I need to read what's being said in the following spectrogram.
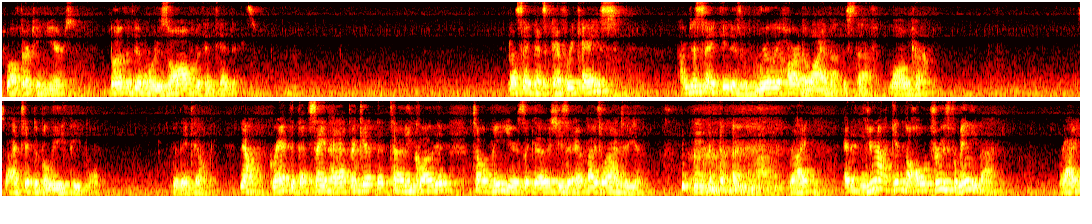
12, 13 years. Both of them were resolved within 10 days. I'm not saying that's every case. I'm just saying it is really hard to lie about this stuff long term. So I tend to believe people when they tell me. Now, granted, that same advocate that Tony quoted told me years ago, she said, everybody's lying to you. right? And you're not getting the whole truth from anybody. Right?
